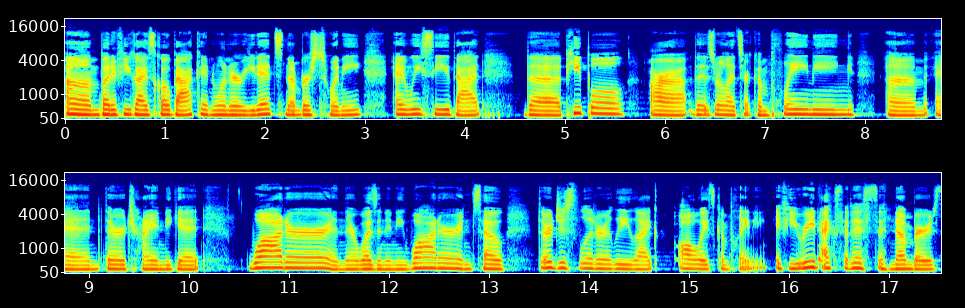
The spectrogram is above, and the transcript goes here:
um, but if you guys go back and want to read it, it's Numbers 20, and we see that the people are, the Israelites are complaining um, and they're trying to get water and there wasn't any water. And so they're just literally like always complaining. If you read Exodus and Numbers,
